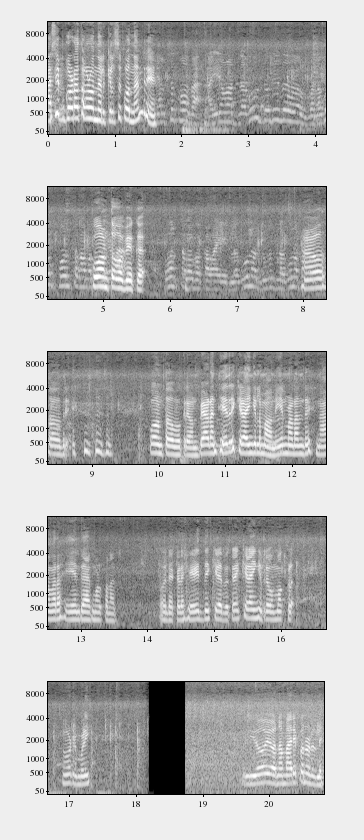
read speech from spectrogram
ಆಸಿಫ್ ಗೋಡ ತೊಗೊಂಡಲ್ಲಿ ಕೆಲ್ಸಕ್ಕೆ ಹೋದ್ನನ್ರಿ? ಫೋನ್ ತೊಗೋಬೇಕು. ಹೌದು ಹೌದ್ರಿ. ಫೋನ್ ತಗೋಬೇಕ್ರಿ ಅವ್ನು. ಬೇಡ ಅಂತ ಹೇಳಿದ್ರೆ ಕೇಳಂಗಿಲ್ಲ ಅವ್ನು ಏನು ಮಾಡನ್ರಿ? ನಾವರ ಏನು ಯಾಕೆ ಮಾಡ್ಕೊಳಕ್ರಿ ಅವ್ರ ಕಡೆ ಹೇಳಿದ್ದೆ ಕೇಳ್ಬೇಕ್ರಿ. ಕೇಳಂಗಿಲ್ಲ ರೀ ಅವ್ ಮಕ್ಳು. ನೋಡ್ರಿ ಮಳಿ. ಅಯ್ಯೋ ಅಯ್ಯೋ ನಮ್ಮ ಮಾರಿಪ್ಪ ನೋಡ್ರಿ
